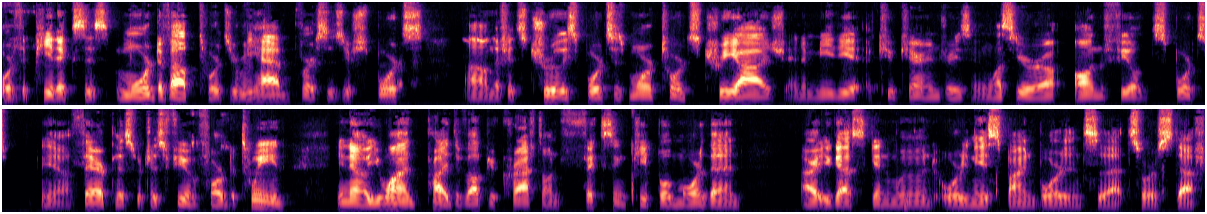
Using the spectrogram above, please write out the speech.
orthopedics is more developed towards your rehab versus your sports. Um, if it's truly sports, is more towards triage and immediate acute care injuries. Unless you're a on-field sports, you know, therapist, which is few and far between, you know, you want to probably develop your craft on fixing people more than, all right, you got a skin wound or you need a spine board and so that sort of stuff.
